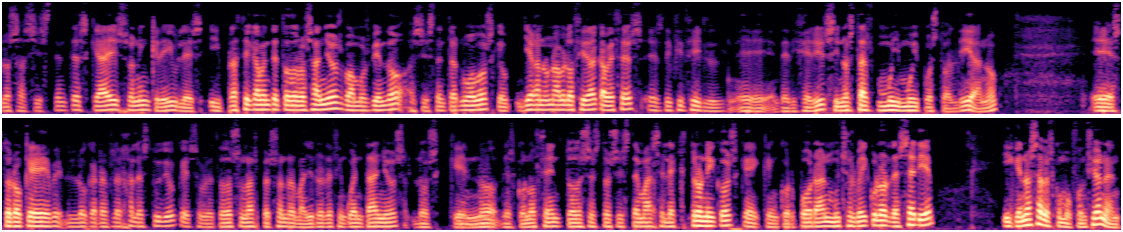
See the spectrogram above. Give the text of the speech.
Los asistentes que hay son increíbles y prácticamente todos los años vamos viendo asistentes nuevos que llegan a una velocidad que a veces es difícil eh, de digerir si no estás muy, muy puesto al día, ¿no? Eh, esto lo que, lo que refleja el estudio, que sobre todo son las personas mayores de 50 años los que no desconocen todos estos sistemas electrónicos que, que incorporan muchos vehículos de serie y que no sabes cómo funcionan.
